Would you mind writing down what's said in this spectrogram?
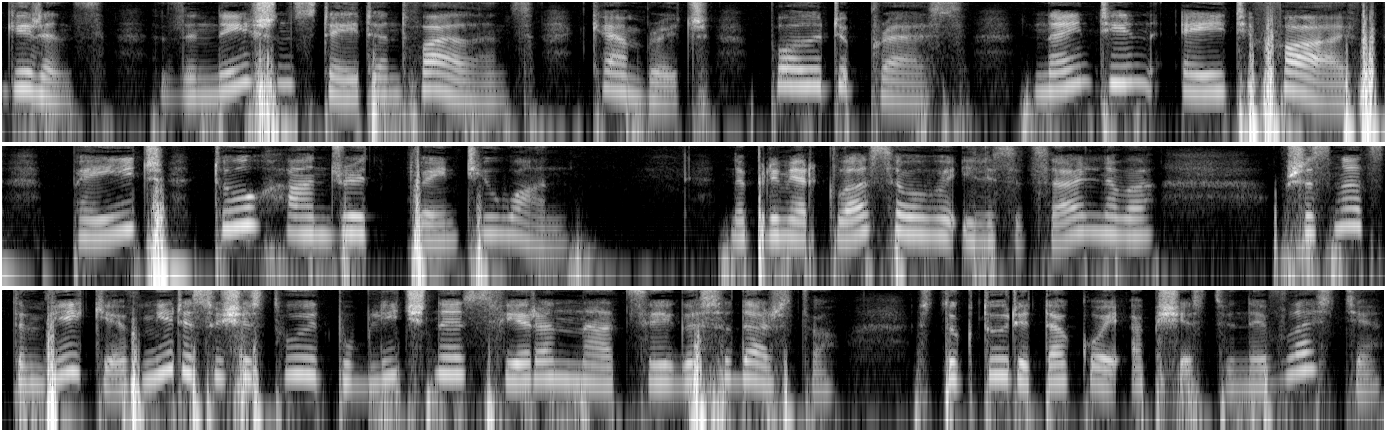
Giddens, The Nation State and Violence, Cambridge, Polity Press, 1985, page 221. Например, классового или социального. В XVI веке в мире существует публичная сфера нации и государства – в структуре такой общественной власти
